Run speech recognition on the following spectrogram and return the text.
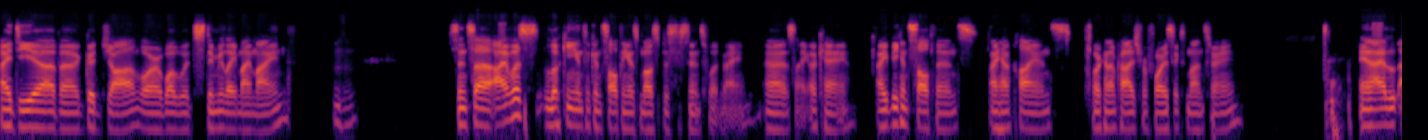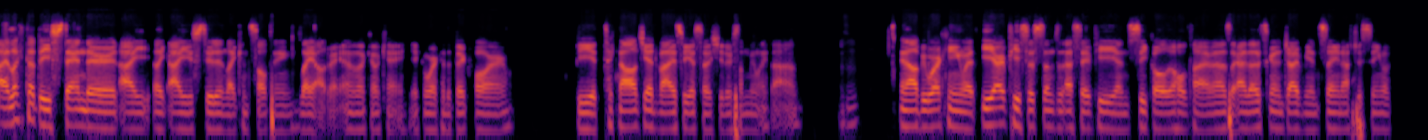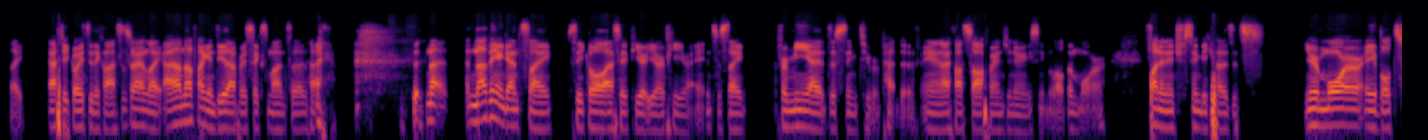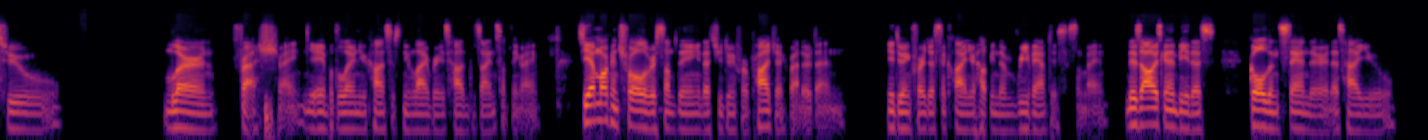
idea of a good job or what would stimulate my mind. Mm-hmm. Since uh, I was looking into consulting as most business students would, right? And I was like, okay, I be consultants. I have clients working on projects for four to six months, right? And I I looked at the standard I like IU student like consulting layout, right? And I'm like, okay, you can work at the big four, be a technology advisory associate or something like that. Mm-hmm and I'll be working with ERP systems and SAP and SQL the whole time. And I was like, ah, that's going to drive me insane after seeing what, like, after going through the classes. Right? I'm like, I don't know if I can do that for six months at a time. Not nothing against like SQL, SAP, or ERP, right? It's just like for me, it just seemed too repetitive, and I thought software engineering seemed a little bit more fun and interesting because it's you're more able to learn fresh, right? You're able to learn new concepts, new libraries, how to design something, right? So you have more control over something that you're doing for a project rather than you're doing for just a client, you're helping them revamp their system, right? There's always going to be this golden standard as how you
